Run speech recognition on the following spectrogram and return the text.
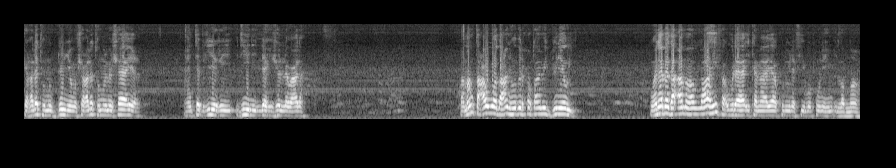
شغلتهم الدنيا وشغلتهم المشايع عن تبليغ دين الله جل وعلا. فمن تعوض عنه بالحطام الدنيوي ونبذ أمر الله فأولئك ما يأكلون في بطونهم إلا النار.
